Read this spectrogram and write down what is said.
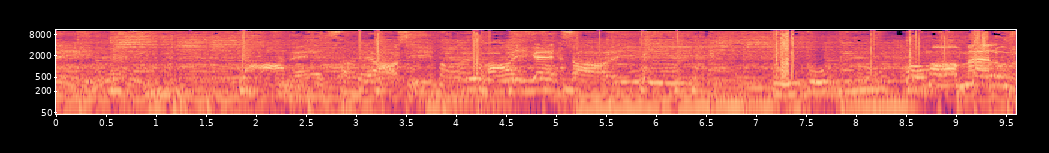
ma vaid tahan, et sa teaksid, haiget sai. oma mälus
